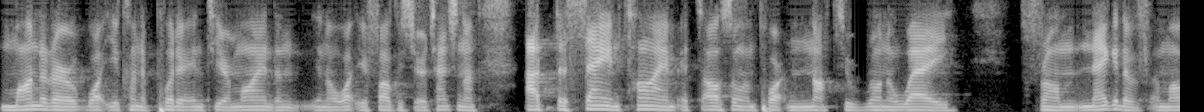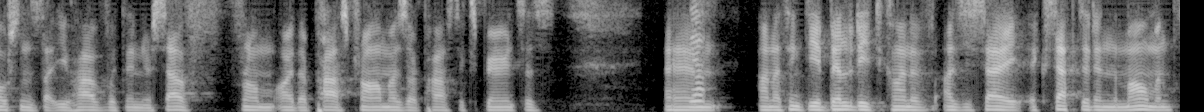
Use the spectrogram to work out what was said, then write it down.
monitor what you kind of put it into your mind and you know what you focus your attention on at the same time it's also important not to run away from negative emotions that you have within yourself from either past traumas or past experiences. Um, yeah and I think the ability to kind of, as you say, accept it in the moment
